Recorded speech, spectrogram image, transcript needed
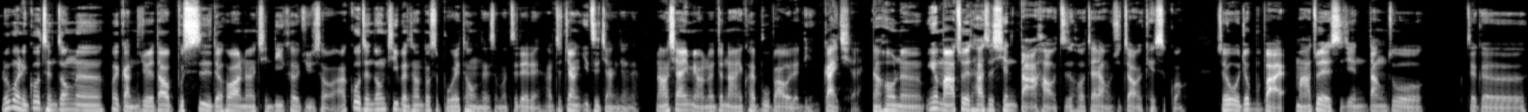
如果你过程中呢会感觉到不适的话呢，请立刻举手啊，过程中基本上都是不会痛的什么之类的，他就这样一直讲讲讲，然后下一秒呢就拿一块布把我的脸盖起来，然后呢，因为麻醉他是先打好之后再让我去照 X 光。所以我就不把麻醉的时间当做这个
